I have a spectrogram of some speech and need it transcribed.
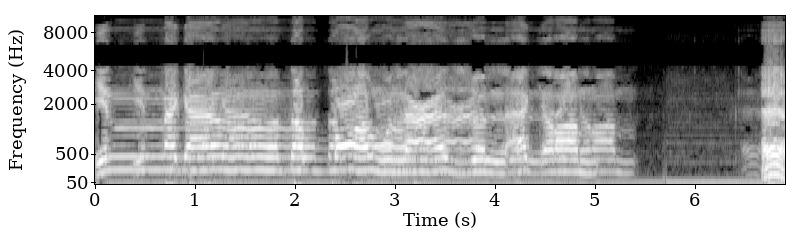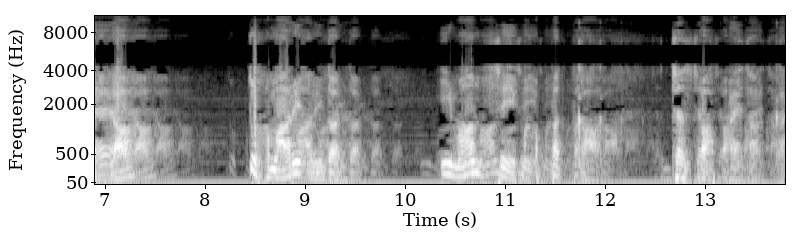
إنك أنت الله العز الأكرم. اے اللہ، تو ہمارے اندر ایمان سے محبت کا جذبہ پیدا کر۔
